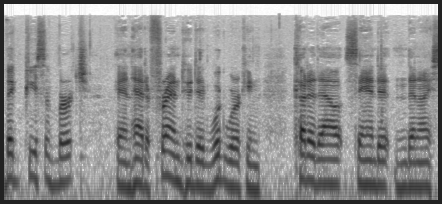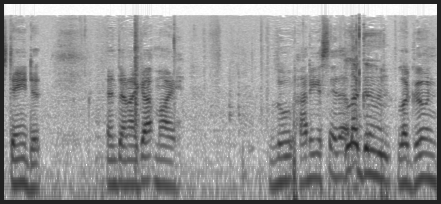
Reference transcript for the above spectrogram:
big piece of birch and had a friend who did woodworking cut it out, sand it, and then I stained it. And then I got my how do you say that? Lagun. Lagun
